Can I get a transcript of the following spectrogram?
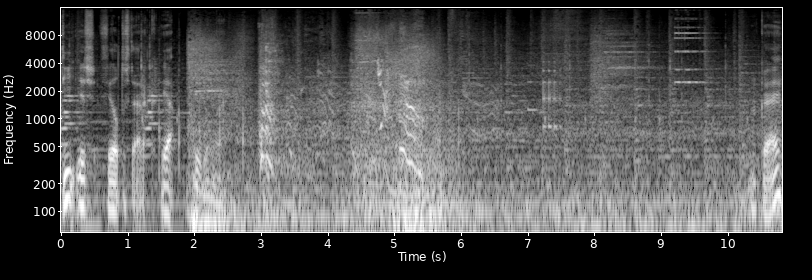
Die is veel te sterk. Ja, die doen we. Oké.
